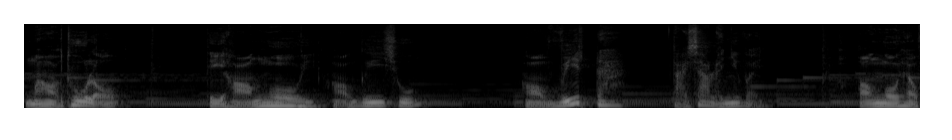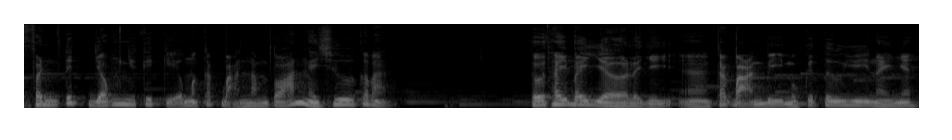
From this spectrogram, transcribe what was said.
mà họ thua lỗ thì họ ngồi họ ghi xuống họ viết ra tại sao lại như vậy. Họ ngồi họ phân tích giống như cái kiểu mà các bạn làm toán ngày xưa các bạn tôi thấy bây giờ là gì? À, các bạn bị một cái tư duy này nha.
